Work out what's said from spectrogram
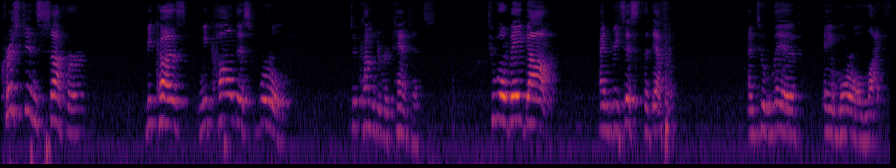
Christians suffer because we call this world to come to repentance, to obey God and resist the devil, and to live a moral life.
